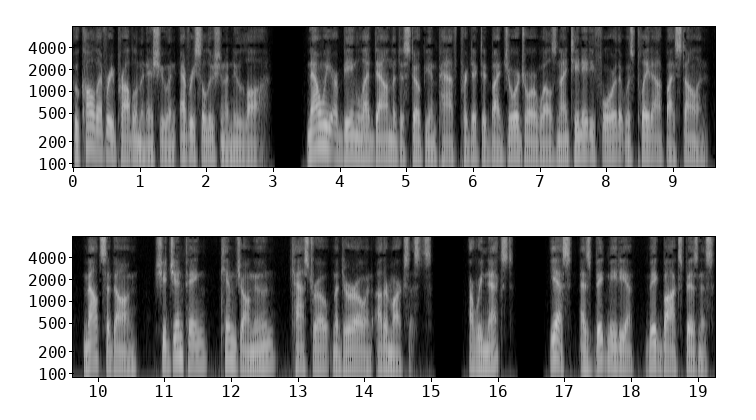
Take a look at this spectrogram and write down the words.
who call every problem an issue and every solution a new law. Now we are being led down the dystopian path predicted by George Orwell's 1984 that was played out by Stalin, Mao Zedong, Xi Jinping, Kim Jong un, Castro, Maduro, and other Marxists. Are we next? Yes, as big media, big box business,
